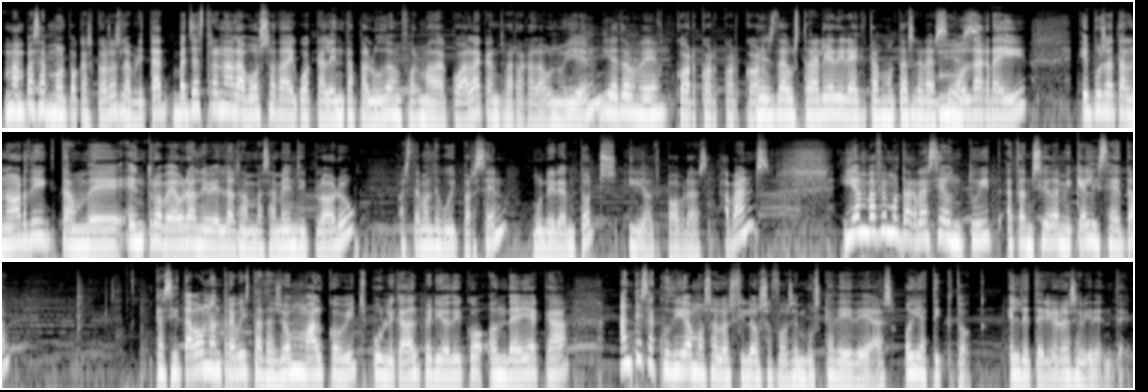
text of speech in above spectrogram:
M'han passat molt poques coses, la veritat. Vaig estrenar la bossa d'aigua calenta peluda en forma de koala que ens va regalar un oient. Jo també. Cor, cor, cor, cor. Des d'Austràlia directe, moltes gràcies. Molt d'agrair. He posat el nòrdic, també entro a veure el nivell dels embassaments i ploro. Estem al 18%, morirem tots i els pobres abans. I em va fer molta gràcia un tuit, atenció, de Miquel Iceta, que citaba una entrevista de John Malkovich publicada al periódico on deia que antes acudíamos a los filósofos en busca de ideas, hoy a TikTok. El deterioro es evidente.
